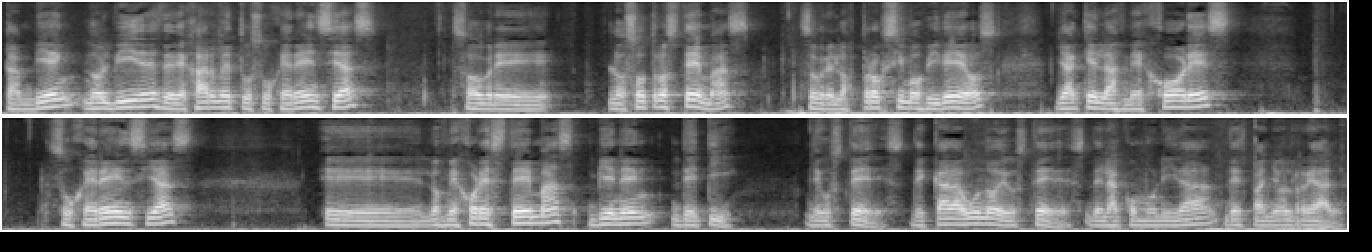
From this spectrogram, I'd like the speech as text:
También no olvides de dejarme tus sugerencias sobre los otros temas, sobre los próximos videos, ya que las mejores sugerencias, eh, los mejores temas vienen de ti, de ustedes, de cada uno de ustedes, de la comunidad de español real.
